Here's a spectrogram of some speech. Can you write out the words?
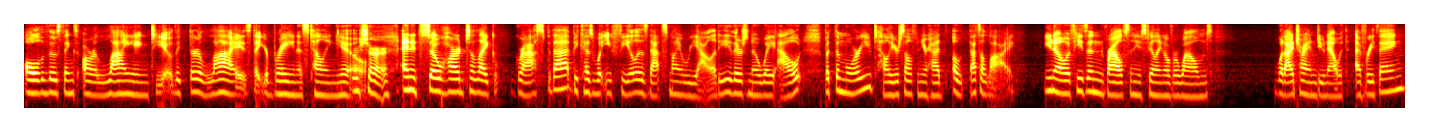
All of those things are lying to you. Like they're lies that your brain is telling you. For sure. And it's so hard to like grasp that because what you feel is that's my reality. There's no way out. But the more you tell yourself in your head, oh, that's a lie you know, if he's in Ralph's and he's feeling overwhelmed, what I try and do now with everything,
